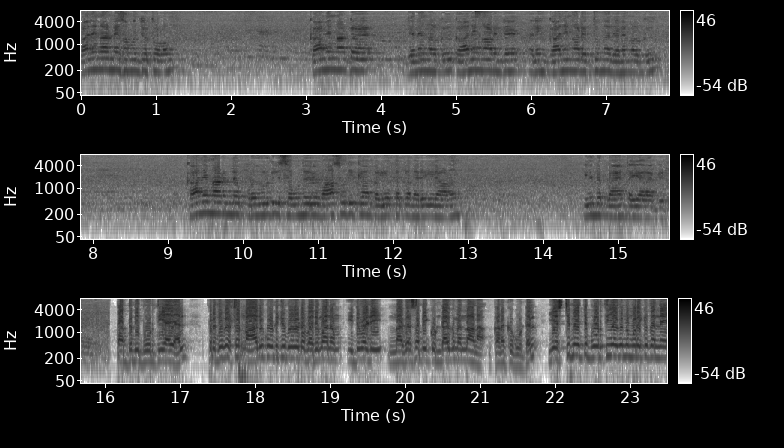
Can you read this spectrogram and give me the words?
കാഞ്ഞങ്ങാടിനെ സംബന്ധിച്ചിടത്തോളം കാഞ്ഞങ്ങാട്ടെ ജനങ്ങൾക്ക് കാഞ്ഞങ്ങാടിന്റെ അല്ലെങ്കിൽ കാഞ്ഞങ്ങാട് എത്തുന്ന ജനങ്ങൾക്ക് കാഞ്ഞങ്ങാടിന്റെ പ്രകൃതി സൗന്ദര്യം ആസ്വദിക്കാൻ കഴിയത്തക്ക നിലയിലാണ് ഇതിന്റെ പ്ലാൻ തയ്യാറാക്കിയിട്ടുള്ളത്. പദ്ധതി പൂർത്തിയായാൽ പ്രതിവർഷം നാല് കോടി രൂപയുടെ വരുമാനം ഇതുവഴി നഗരസഭയ്ക്കുണ്ടാകുമെന്നാണ് കണക്കുകൂട്ടൽ. എസ്റ്റിമേറ്റ് പൂർത്തിയാകുന്ന മുറയ്ക്ക് തന്നെ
